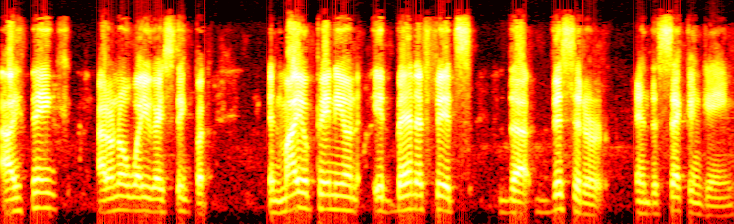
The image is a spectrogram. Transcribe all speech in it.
I think I don't know what you guys think, but in my opinion, it benefits the visitor in the second game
